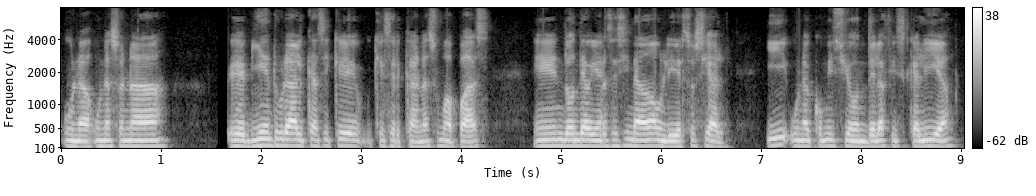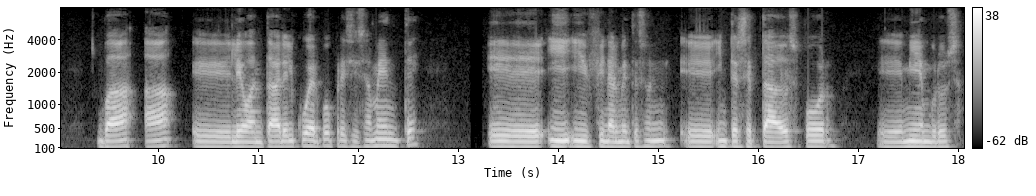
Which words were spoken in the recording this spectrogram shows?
una, una zona eh, bien rural, casi que, cercana a Sumapaz, en donde habían asesinado a un líder social y una comisión de la fiscalía va a eh, levantar el cuerpo precisamente eh, y, finalmente son interceptados por miembros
